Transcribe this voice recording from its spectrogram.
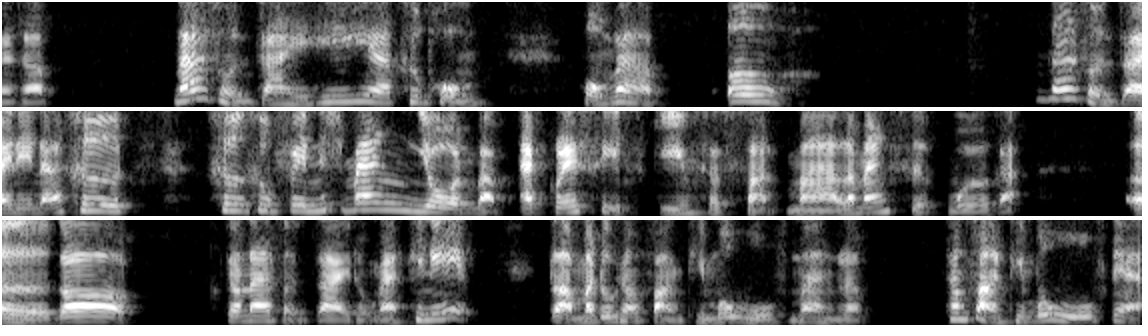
นะครับ น่าสนใจเฮียคือผม ผมแบบ เออ น่าสนใจดีนะ คือ คือคือฟินิชแม่งโยนแบบ aggressive scheme สัสๆมาแล้วแม่งเสือกเวิร์กอะ เออ ก็ก็น่าสนใจถูกไหมทีนี้กลับมาดูทางฝั่ง Timberwolf บ้างครับ ทางฝั่ง Timberwolf เนี่ย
